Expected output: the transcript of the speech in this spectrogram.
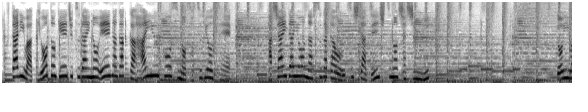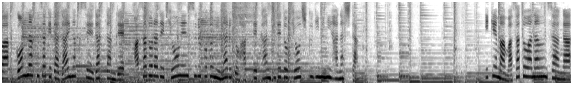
2人は京都芸術大の映画学科俳優コースの卒業生。はしゃいだような姿を写した前出の写真に、土井は、こんなふざけた大学生だったんで、朝ドラで共演することになると張って感じでと恐縮気味に話した。池間正人アナウンサーが、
